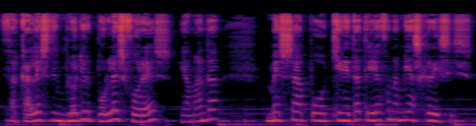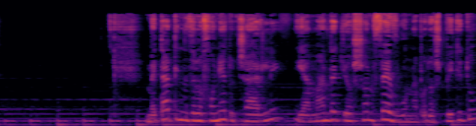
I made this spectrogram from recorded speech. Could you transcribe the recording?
θα καλέσει την blogger πολλές φορές η Αμάντα μέσα από κινητά τηλέφωνα μιας χρήσης. Μετά την δολοφονία του Τσάρλι, η Αμάντα και ο Σον φεύγουν από το σπίτι του,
